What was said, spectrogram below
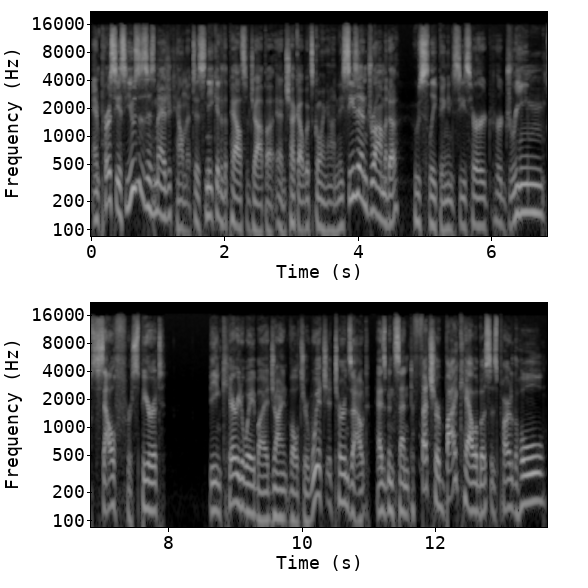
And Perseus uses his magic helmet to sneak into the palace of Joppa and check out what's going on. And he sees Andromeda, who's sleeping, and sees her, her dream self, her spirit, being carried away by a giant vulture, which it turns out has been sent to fetch her by Calibos as part of the whole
